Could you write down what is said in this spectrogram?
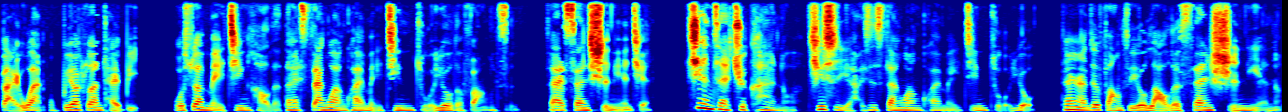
百万，我不要算台币，我算美金好了，大概三万块美金左右的房子，在三十年前，现在去看哦，其实也还是三万块美金左右。当然，这房子又老了三十年了。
